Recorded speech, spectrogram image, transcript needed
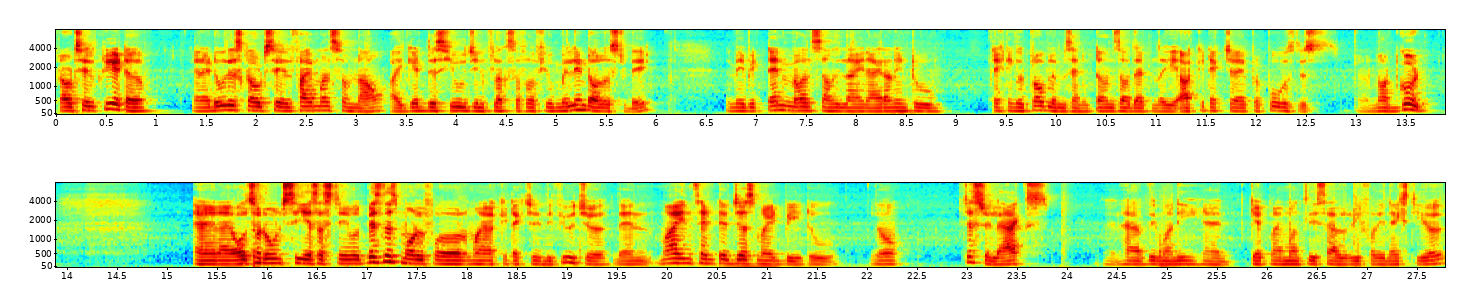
crowd sale creator and i do this crowd sale 5 months from now. I get this huge influx of a few million dollars today. And maybe 10 months down the line i run into technical problems and it turns out that the architecture i proposed is uh, not good. And I also don't see a sustainable business model for my architecture in the future, then my incentive just might be to, you know, just relax and have the money and get my monthly salary for the next year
